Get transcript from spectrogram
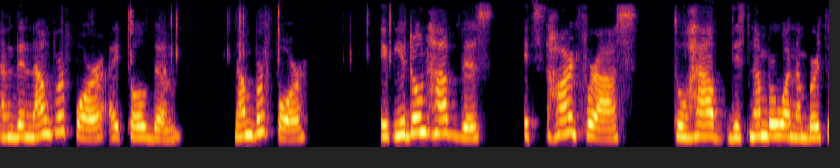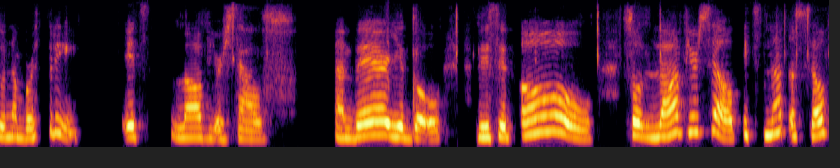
and then number four i told them number four if you don't have this it's hard for us to have this number one number two number three it's love yourself and there you go. They said, oh, so love yourself. It's not a self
